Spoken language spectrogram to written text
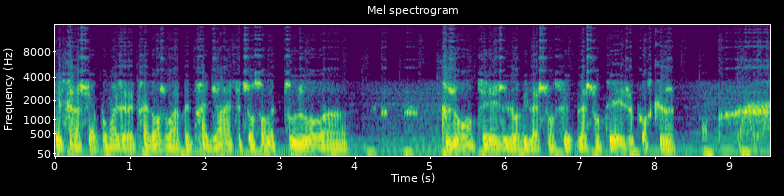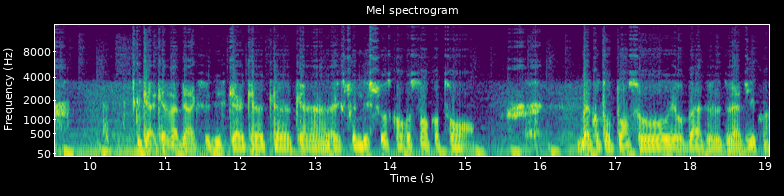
Et c'est un choc pour moi, j'avais 13 ans, je me rappelle très bien, et cette chanson m'a toujours euh, toujours hanté, j'ai eu envie de la, chanter, la chanter, et je pense que qu'elle va bien avec ce disque, qu'elle exprime des choses qu'on ressent quand on bah, quand on pense au haut et au bas de, de la vie, quoi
